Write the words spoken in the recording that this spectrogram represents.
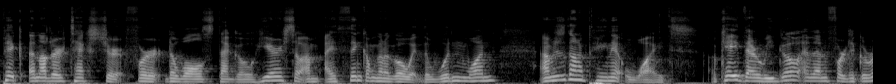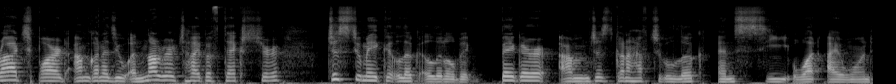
pick another texture for the walls that go here. So I'm, I think I'm gonna go with the wooden one. I'm just gonna paint it white. Okay, there we go. And then for the garage part, I'm gonna do another type of texture just to make it look a little bit bigger I'm just gonna have to look and see what I want.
